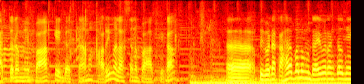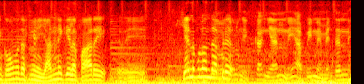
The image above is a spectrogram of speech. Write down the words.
ඇත්තර මේ පාක්කය ගත්තාම හරිම ලස්සන පාක් එකක්. අපි ගොඩ කහ බලමු ඩ්‍රයිවරංකල්ගෙන් කොහොමද අපි මේ යන්නේ කියලා පාරේ. කියන්න පුළුවන්ද අපිට? එකක් යන්නේ. අපින්න මෙතන්නේ.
